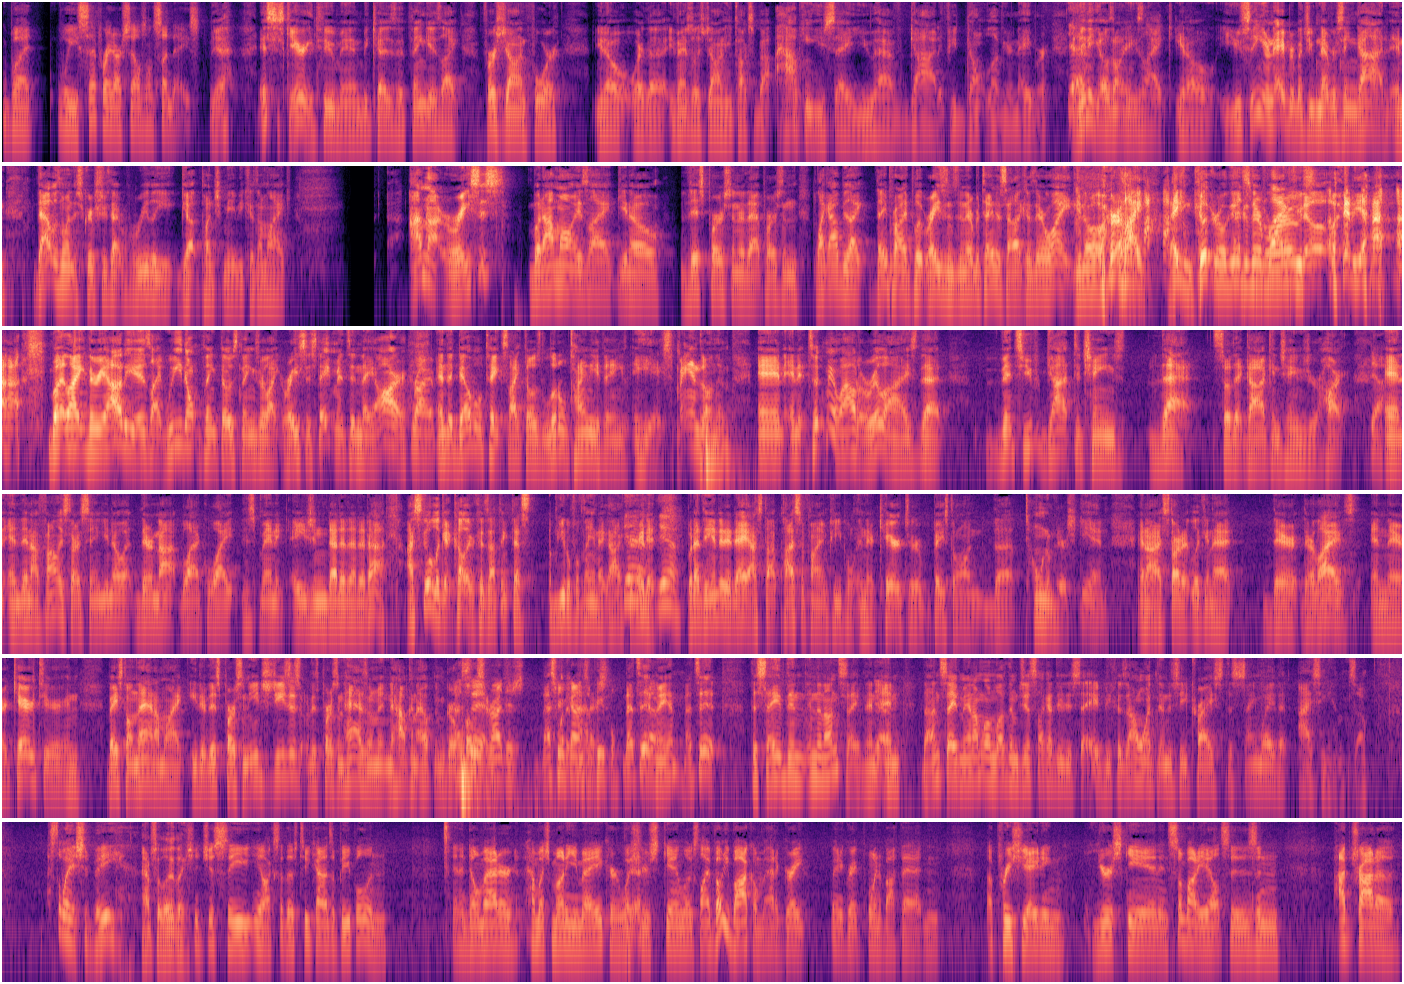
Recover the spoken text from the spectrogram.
but we separate ourselves on Sundays. Yeah, it's scary too, man. Because the thing is, like First John four, you know, where the evangelist John he talks about how can you say you have God if you don't love your neighbor? Yeah. And then he goes on, and he's like, you know, you've seen your neighbor, but you've never seen God. And that was one of the scriptures that really gut punched me because I'm like, I'm not racist, but I'm always like, you know, this person or that person. Like I'll be like, they probably put raisins in their potato salad because they're white, you know, or like they can cook real good because they're black, you know. Yeah, but like the reality is, like we don't think those things are like racist statements, and they are. Right. And the devil takes like those little tiny things and he expands on them. And and it took me a while to realize that Vince, you've got to change that so that God can change your heart. Yeah. And and then I finally started saying, you know what? They're not black, white, Hispanic, Asian, da da da da da. I still look at color because I think that's a beautiful thing that God Yeah, created. yeah. But at the end of the day, I stopped classifying people in their character based on the tone of their skin, and I started looking at their their lives and their character and based on that i'm like either this person needs jesus or this person has them and how can i help them grow That's closer it, right? There's that's what it kinds of people. That's it, Yeah. man. That's it. The saved and, and the unsaved, and Yeah. and the unsaved, man. I'm going to love them just like I do the saved because I want them to see Christ the same way that I see Him. So, That's the way it should be. absolutely, You should just see, you know, like I said, those two kinds of people, and and it don't matter how much money you make or what Yeah. your skin looks like. Voddie Baucham had a great made a great point about that and appreciating your skin and somebody else's, and I try to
